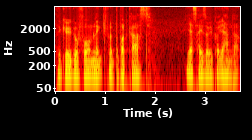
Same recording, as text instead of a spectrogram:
the Google form linked for the podcast. Yes, Hazel, you've got your hand up.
